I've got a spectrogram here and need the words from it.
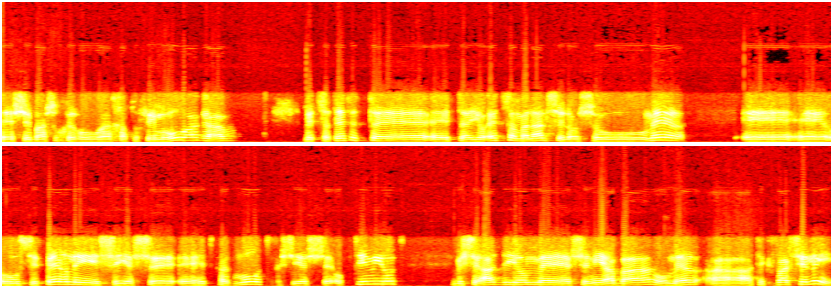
אה, שבה שוחררו החטופים. הוא אגב מצטט את, אה, את יועץ המל"ל שלו, שהוא אומר, אה, הוא סיפר לי שיש התקדמות ושיש אופטימיות, ושעד יום שני הבא, הוא אומר, התקווה שלי,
